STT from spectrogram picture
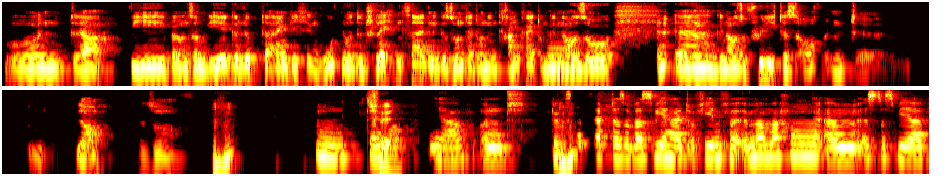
Und ja, wie bei unserem Ehegelübde eigentlich in guten und in schlechten Zeiten, in Gesundheit und in Krankheit. Und mhm. genauso, äh, genauso fühle ich das auch. Und äh, ja, also. Mhm. Mhm, genau. Schön. Ja, und Glücksrezept, also was wir halt auf jeden Fall immer machen, ähm, ist, dass wir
